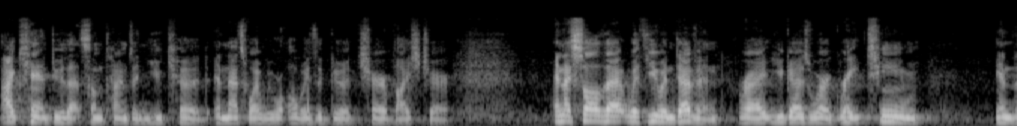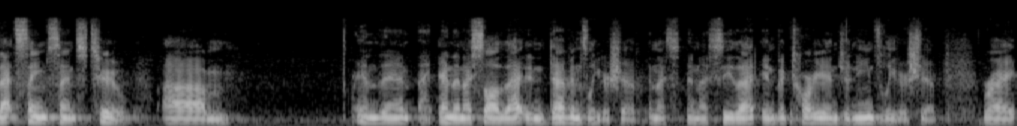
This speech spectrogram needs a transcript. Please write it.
I can't do that sometimes, and you could. And that's why we were always a good chair, vice chair. And I saw that with you and Devin, right? You guys were a great team in that same sense, too. Um, and then, and then I saw that in Devin's leadership, and I, and I see that in Victoria and Janine's leadership, right?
